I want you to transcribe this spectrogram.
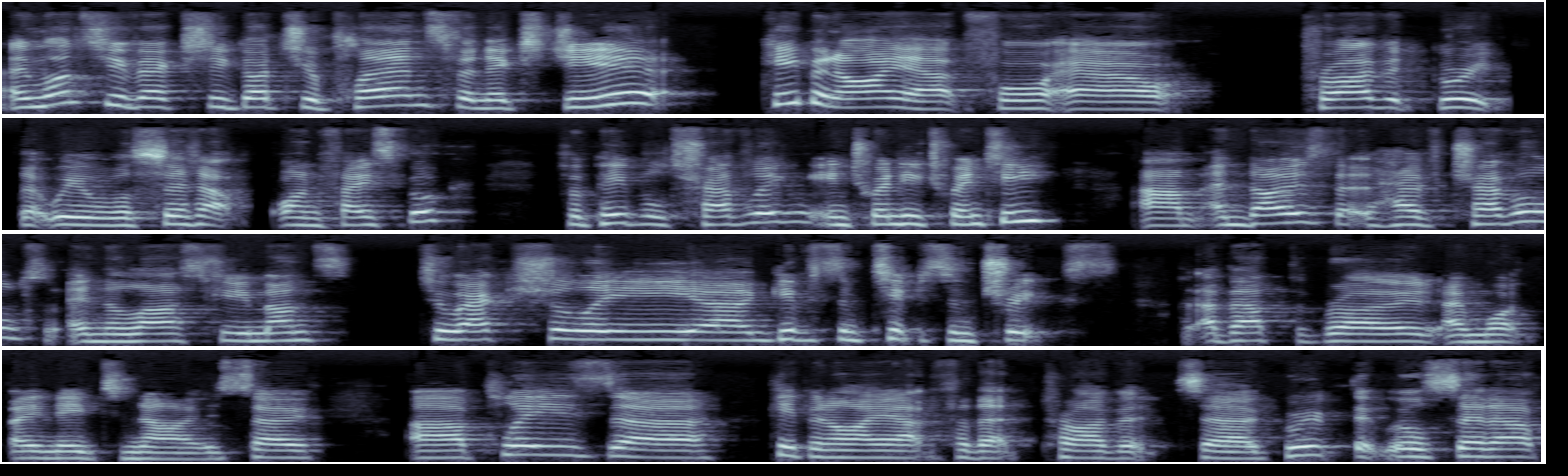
And once you've actually got your plans for next year, keep an eye out for our private group that we will set up on Facebook for people traveling in 2020 um, and those that have travelled in the last few months to actually uh, give some tips and tricks about the road and what they need to know. So uh, please uh, keep an eye out for that private uh, group that we'll set up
